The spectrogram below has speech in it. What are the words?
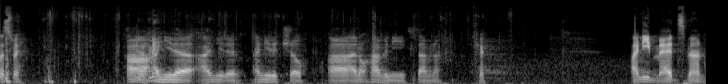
Come this way. Uh. I need a. I need a. I need a chill. Uh, I don't have any stamina. Okay. I need meds, man.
